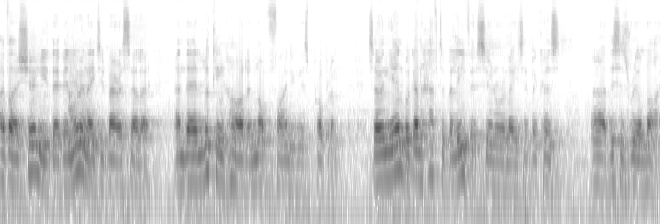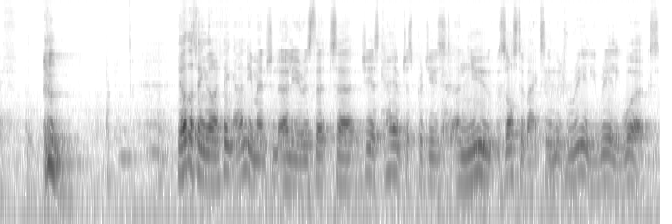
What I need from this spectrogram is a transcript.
I've shown you, they've eliminated varicella, and they're looking hard and not finding this problem. So in the end, we're going to have to believe this sooner or later because uh, this is real life. The other thing that I think Andy mentioned earlier is that uh, GSK have just produced a new zoster vaccine which really, really works.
